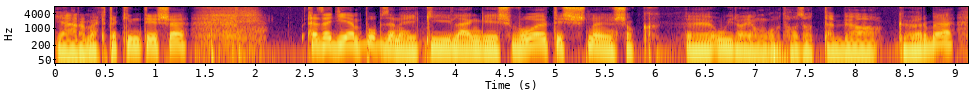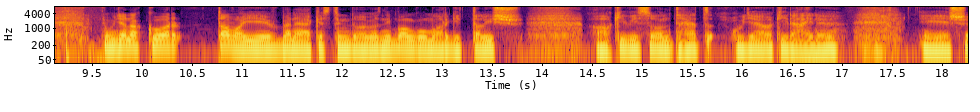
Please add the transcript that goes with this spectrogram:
jár a megtekintése. Ez egy ilyen popzenei kilengés volt, és nagyon sok új rajongót hozott ebbe a körbe. Ugyanakkor tavalyi évben elkezdtünk dolgozni Bangó Margittal is, aki viszont hát ugye a királynő, és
